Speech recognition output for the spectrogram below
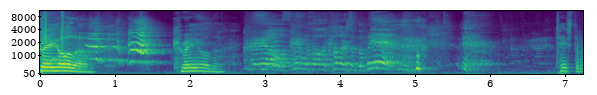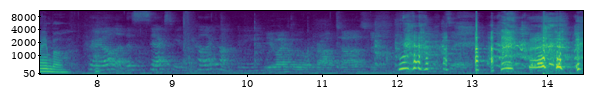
Crayola. Crayola. Crayola, paint with all the colors of the wind. Taste the rainbow. Crayola, the sexiest color company. You like the little prop toss?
